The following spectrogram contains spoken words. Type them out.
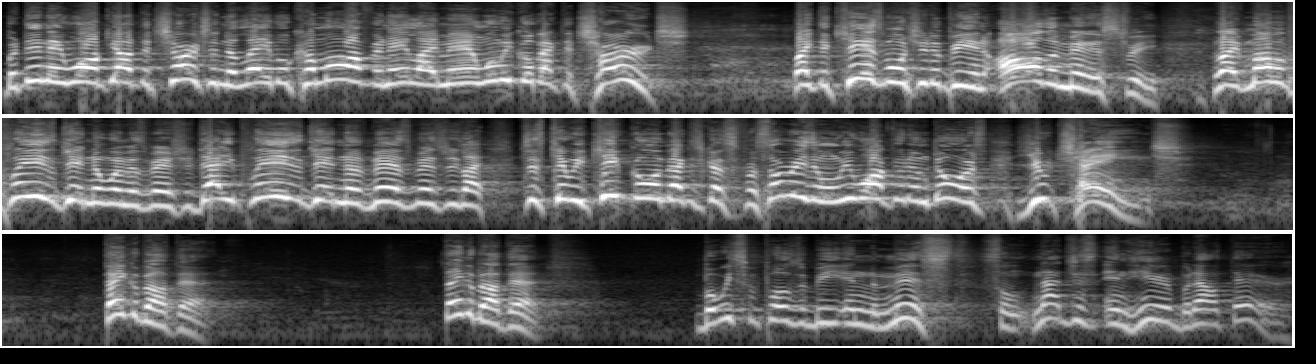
but then they walk out the church and the label come off, and they like, man, when we go back to church, like the kids want you to be in all the ministry. Like, mama, please get in the women's ministry. Daddy, please get in the men's ministry. Like, just can we keep going back? To because for some reason, when we walk through them doors, you change. Think about that. Think about that. But we're supposed to be in the midst, so not just in here, but out there.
